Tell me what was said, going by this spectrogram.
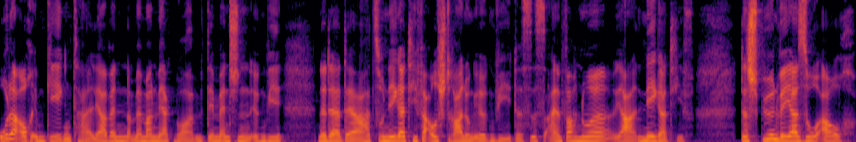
Oder auch im Gegenteil, ja, wenn, wenn man merkt, boah, mit dem Menschen irgendwie, ne, der, der hat so negative Ausstrahlung irgendwie. Das ist einfach nur, ja, negativ. Das spüren wir ja so auch.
